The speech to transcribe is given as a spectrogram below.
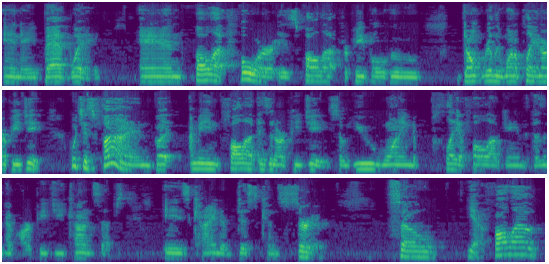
in a bad way. And Fallout 4 is Fallout for people who don't really want to play an RPG, which is fine, but I mean, Fallout is an RPG, so you wanting to play a Fallout game that doesn't have RPG concepts is kind of disconcerting. So, yeah, Fallout.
